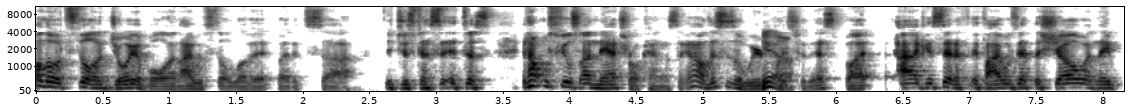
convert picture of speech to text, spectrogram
Although it's still enjoyable and I would still love it, but it's uh it just does it just it almost feels unnatural kind of it's like oh this is a weird Yeah. place for this but like i said if, if i was at the show and they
